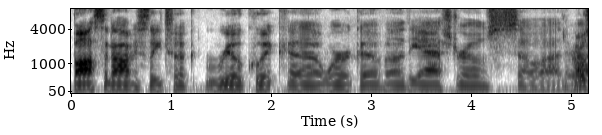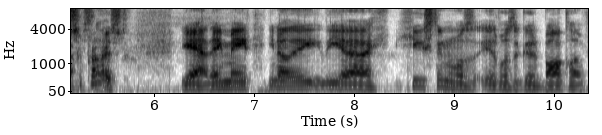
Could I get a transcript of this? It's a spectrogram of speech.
Boston obviously took real quick uh, work of uh, the Astros, so uh, they're. I was surprised. Yeah, they made you know the the uh, Houston was it was a good ball club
